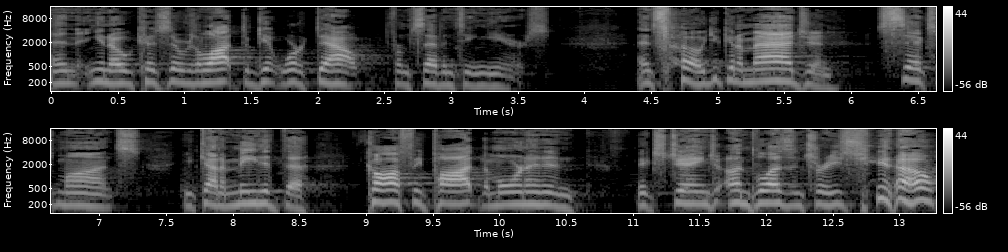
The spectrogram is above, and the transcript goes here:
And, you know, because there was a lot to get worked out from 17 years. And so you can imagine six months, you kind of meet at the coffee pot in the morning and exchange unpleasantries, you know.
